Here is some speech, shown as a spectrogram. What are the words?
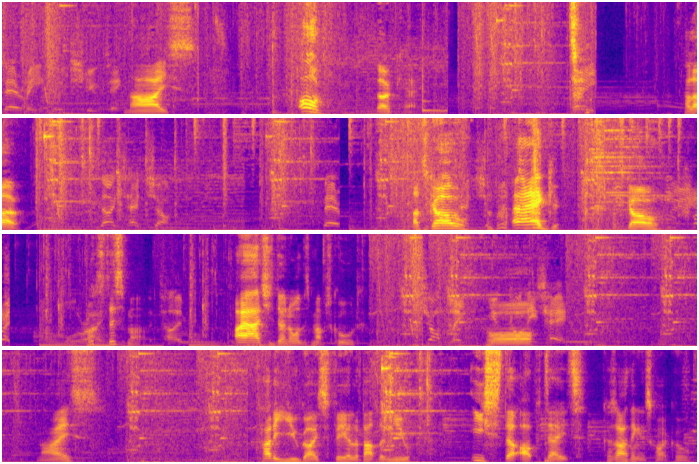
very good shooting. Nice. Oh. Okay. Hey, Hello. nice headshot. Very Let's go. Egg. Let's go. right. What's this map? I actually don't know what this map's called. shot, mate. You Oh. got his head. Nice. How do you guys feel about the new Easter update? Because I think it's quite cool.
